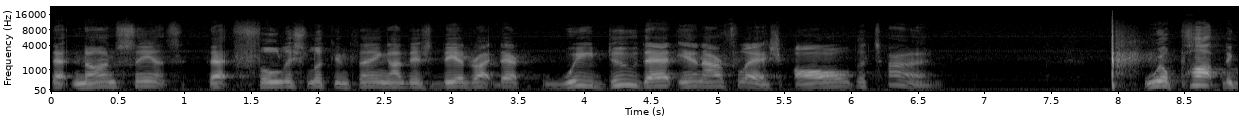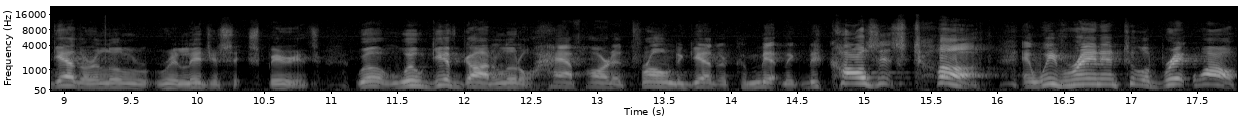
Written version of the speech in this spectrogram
that nonsense, that foolish looking thing I just did right there, we do that in our flesh all the time. We'll pop together a little religious experience. We'll, we'll give God a little half hearted, thrown together commitment because it's tough and we've ran into a brick wall.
